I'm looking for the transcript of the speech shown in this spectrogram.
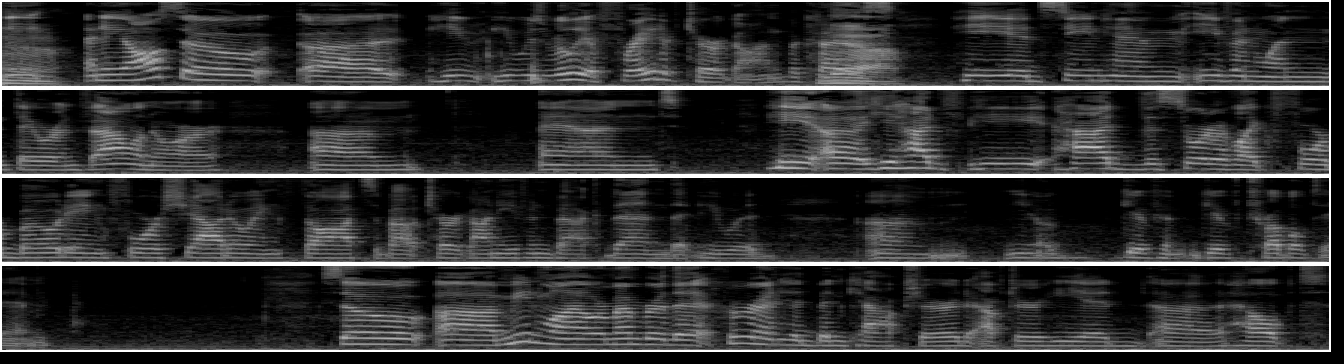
he and he also uh, he he was really afraid of Turgon because Yeah. he had seen him even when they were in Valinor, um, and he uh, he had he had this sort of like foreboding, foreshadowing thoughts about Turgon even back then that he would um, you know give him give trouble to him. So, uh, meanwhile, remember that Hurin had been captured after he had uh, helped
